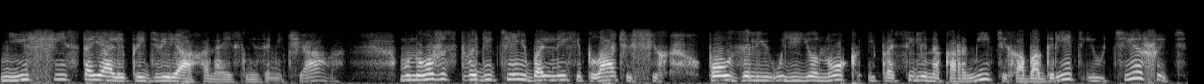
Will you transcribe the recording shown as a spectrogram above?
Нищие стояли при дверях, она их не замечала. Множество детей, больных и плачущих, ползали у ее ног и просили накормить их, обогреть и утешить.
